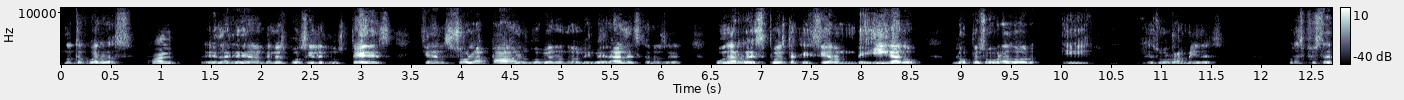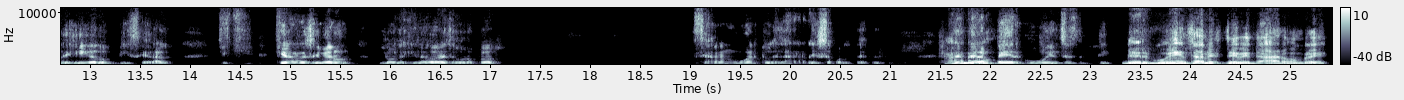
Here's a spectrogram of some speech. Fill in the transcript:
¿no te acuerdas? ¿Cuál? En la que dijeron que no es posible que ustedes, que han solapado a los gobiernos neoliberales, que no sé qué, una respuesta que hicieron de hígado López Obrador y Jesús Ramírez. Una respuesta de hígado visceral que, la recibieron los legisladores europeos. Se habrán muerto de la risa por de, la vergüenza. Vergüenza les debe dar, hombre.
